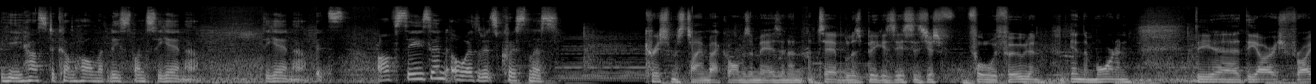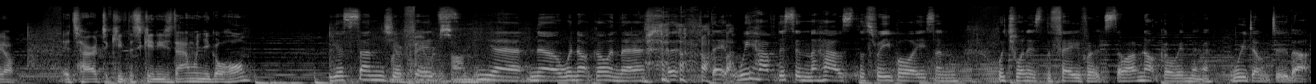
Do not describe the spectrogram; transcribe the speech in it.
He has to come home at least once a year now. The year now. It's off season or whether it's Christmas. Christmas time back home is amazing, and a table as big as this is just full with food. And in the morning, the uh, the Irish fry up. It's hard to keep the skinnies down when you go home. Your sons, My your kids. son. Yeah, no, we're not going there. They, we have this in the house, the three boys, and which one is the favourite. So I'm not going there. We don't do that.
